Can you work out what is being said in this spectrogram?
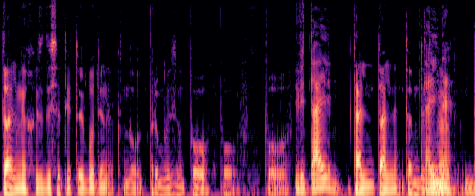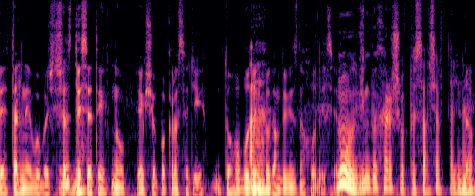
тальних з 10 той будинок? Ну, приблизно по. по, по... Віталін? Тальне, тальне, там, де Тальне. народ- Де, тальне, вибачте, Що з десяти, 10, ну, якщо по красоті того будинку, Ага. там, де він знаходиться. Ну, він би хорошо вписався в Тальне. Да.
